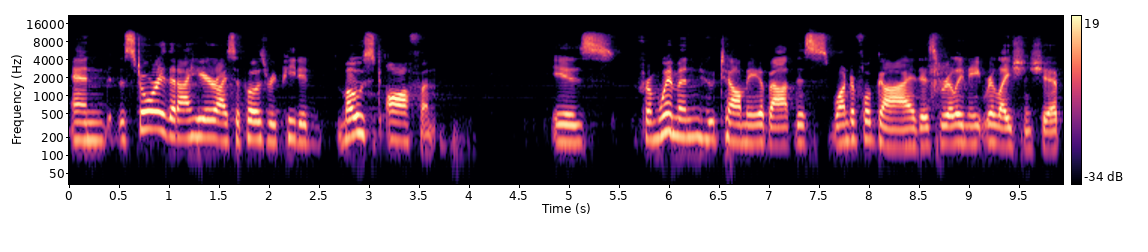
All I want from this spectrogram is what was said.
And the story that I hear, I suppose, repeated most often is from women who tell me about this wonderful guy, this really neat relationship,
